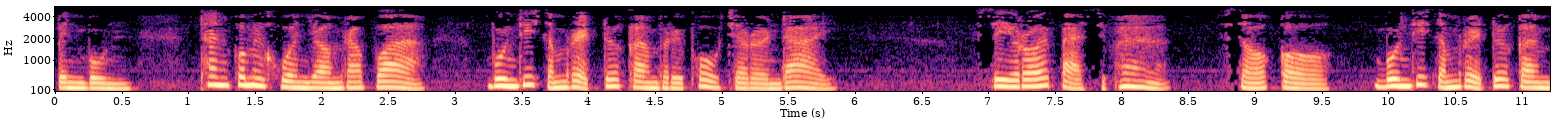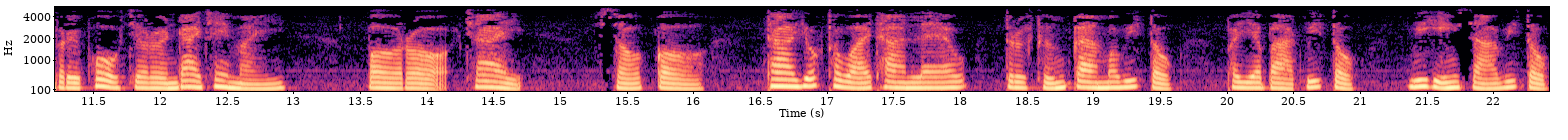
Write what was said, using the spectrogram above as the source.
เป็นบุญ ท่านก็ไม่ควรยอมรับว่า บุญที่สำเร็จด้วยการบริโภคเจริญได้ 485 สก บุญที่สำเร็จด้วยการบริโภคเจริญได้ใช่ไหม ปร ใช่ สกถ้ายกถวายทานแล้ว ตรึกถึงการมวิตก พยาบาทวิตก วิหิงสาวิตก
